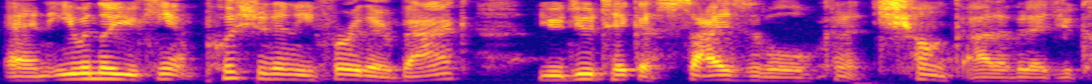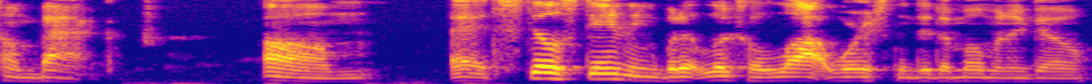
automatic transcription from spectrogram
And even though you can't push it any further back, you do take a sizable kind of chunk out of it as you come back. Um, and it's still standing, but it looks a lot worse than it did a moment ago.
